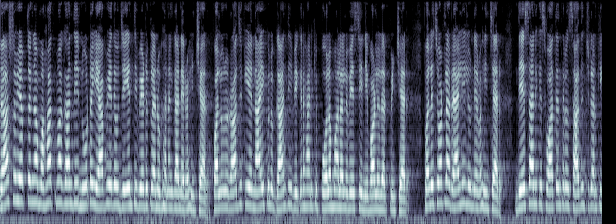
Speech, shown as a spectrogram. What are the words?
రాష్ట్ర వ్యాప్తంగా మహాత్మా గాంధీ నూట యాభై ఐదవ జయంతి వేడుకలను ఘనంగా నిర్వహించారు. పలువురు రాజకీయ నాయకులు గాంధీ విగ్రహానికి పూలమాలలు వేసి నివాళులర్పించారు. పలు చోట్ల ర్యాలీలు నిర్వహించారు. దేశానికి స్వాతంత్ర్యం సాధించడానికి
